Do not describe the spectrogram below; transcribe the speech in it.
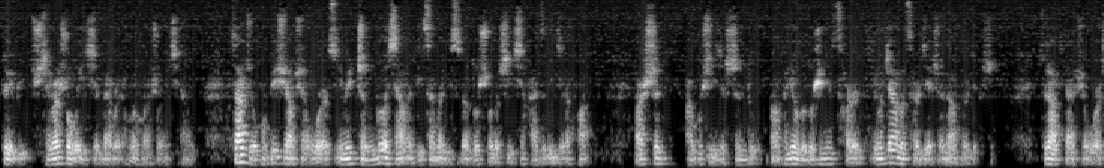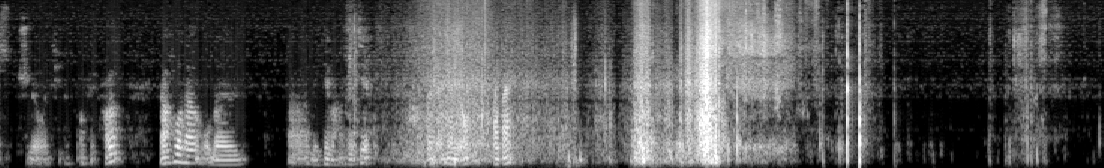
对比。前面说过一些 memory，后面说过其他的。三十九空必须要选 words，因为整个下文第三段、第四段都说的是一些孩子理解的话，而是而不是一些深度啊。他用的都是一些词儿，用这样的词儿解释，那样的词儿解释。所以大家选 words 是没有问题的。OK，好了，然后呢，我们啊明天晚上再见，大家加油，拜拜。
